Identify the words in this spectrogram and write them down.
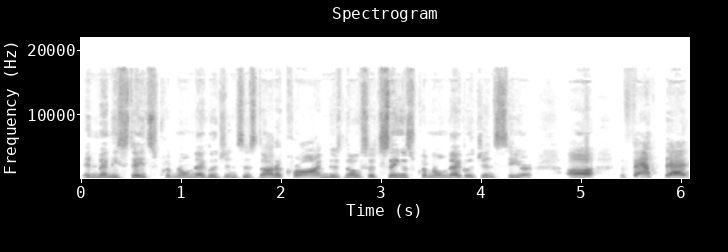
In many states, criminal negligence is not a crime. There's no such thing as criminal negligence here. Uh, the fact that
